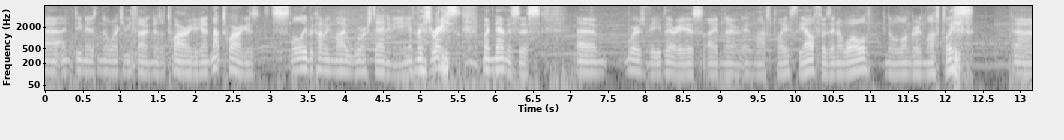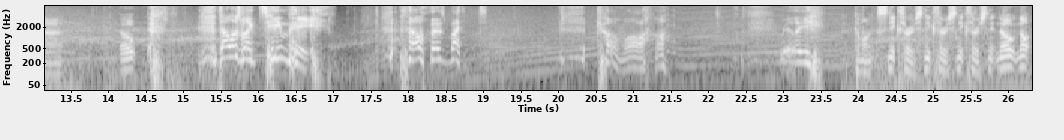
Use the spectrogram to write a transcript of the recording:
uh, and Demon is nowhere to be found. There's a Touareg again. That Touareg is slowly becoming my worst enemy in this race. my nemesis. Um, where's Veeb? There he is. I am now in last place. The Alpha's in a wall. No longer in last place. Uh, oh, that was my teammate. that was my. Come on. Really? Come on, sneak through, sneak through, sneak through, sneak. No, not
